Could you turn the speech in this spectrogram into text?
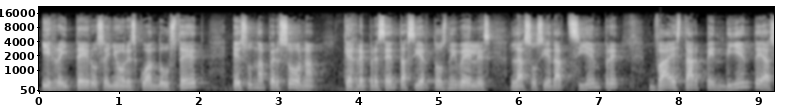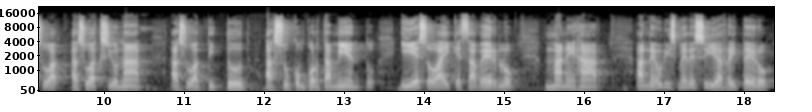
Y reitero, señores, cuando usted es una persona que representa ciertos niveles, la sociedad siempre va a estar pendiente a su, a su accionar, a su actitud, a su comportamiento. Y eso hay que saberlo manejar. Aneuris me decía, reitero,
